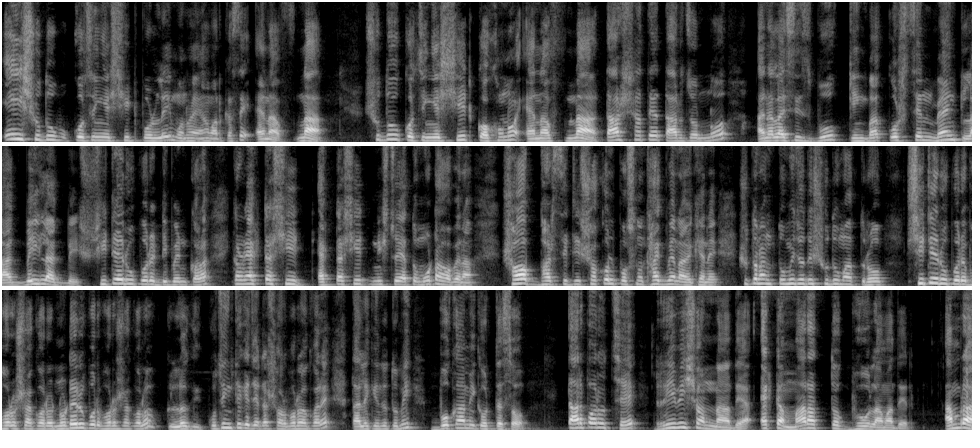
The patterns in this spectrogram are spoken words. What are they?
এই শুধু কোচিংয়ের শিট পড়লেই মনে হয় আমার কাছে এনাফ না শুধু কোচিংয়ের শিট কখনো এনাফ না, তার সাথে তার জন্য অ্যানালাইসিস বুক কিংবা কোশ্চেন ব্যাংক লাগবেই লাগবে। শিটের উপরে ডিপেন্ড করা, কারণ একটা শিট একটা শিট নিশ্চয়ই এত মোটা হবে না। সব ভার্সিটির সকল প্রশ্ন থাকবে না এখানে। সুতরাং তুমি যদি শুধুমাত্র শিটের উপরে ভরসা করো, নোটের উপর ভরসা করো কোচিং থেকে যেটা সরবরাহ করে, তাহলে কিন্তু তুমি বোকামি করতেছো। তারপর হচ্ছে রিভিশন না দেয়া, একটা মারাত্মক ভুল আমাদের। আমরা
